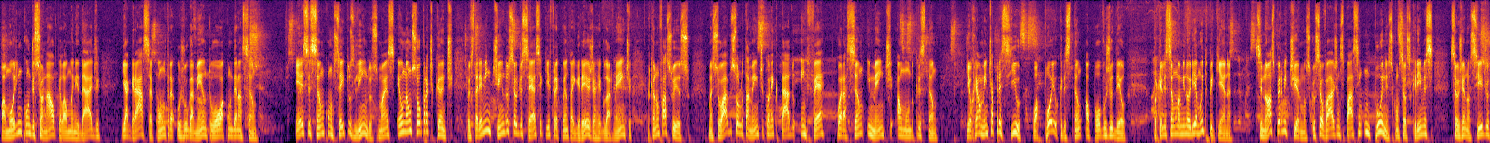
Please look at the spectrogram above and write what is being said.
o amor incondicional pela humanidade e a graça contra o julgamento ou a condenação. Esses são conceitos lindos, mas eu não sou praticante. Eu estaria mentindo se eu dissesse que frequento a igreja regularmente, porque eu não faço isso. Mas sou absolutamente conectado em fé, coração e mente ao mundo cristão. E eu realmente aprecio o apoio cristão ao povo judeu, porque eles são uma minoria muito pequena. Se nós permitirmos que os selvagens passem impunes com seus crimes, seu genocídio,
